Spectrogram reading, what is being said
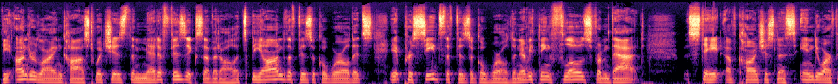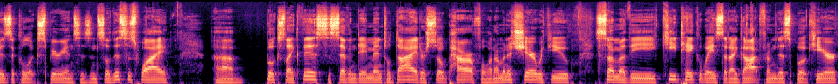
the underlying cause, which is the metaphysics of it all. It's beyond the physical world. It's it precedes the physical world, and everything flows from that state of consciousness into our physical experiences. And so this is why uh, books like this, The Seven Day Mental Diet, are so powerful. And I'm going to share with you some of the key takeaways that I got from this book here.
